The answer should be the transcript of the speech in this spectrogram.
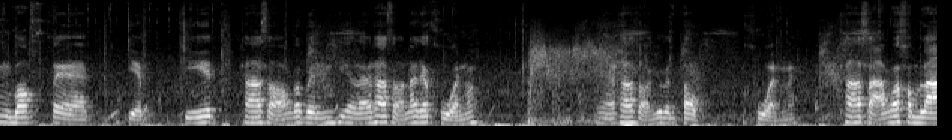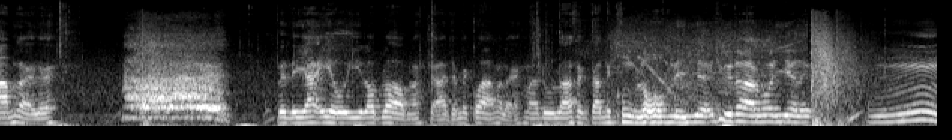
มบล็อกแตกเจ็บจี๊ดท่าสองก็เป็นที่อะไรท่าสองน่าจะขวนเนาะเนี่ยท่าสองจะเป็นตบขวนนะท่าสามก็คำรามใส่เลย เป็นระยะ AOE รอบๆนะแต่อาจจะไม่กว้างเท่าไหร่มาดูลาสังการในคุงโลมเลยเยอะชื่อท่าโคตรเยอะเลย อืม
